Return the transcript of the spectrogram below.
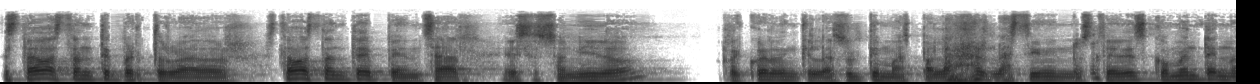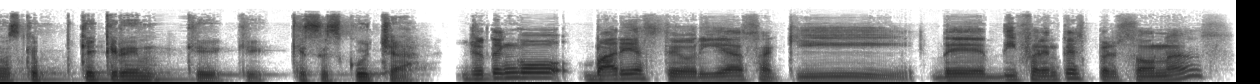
Está bastante perturbador. Está bastante de pensar ese sonido. Recuerden que las últimas palabras las tienen ustedes. Coméntenos qué, creen que, se escucha. Yo tengo varias teorías aquí de diferentes personas.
